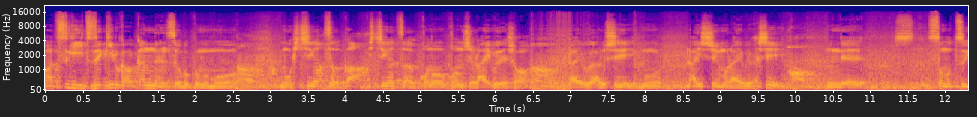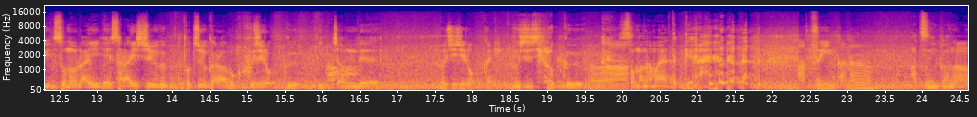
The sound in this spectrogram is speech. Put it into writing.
まあ、次いつできるか分かんないんですよ僕ももう、うもう7あ月そうか。7月はこの今週ライブでしょ、うライブがあるしもう来週もライブやし、ん。でそその次その来え再来週途中からは僕フジロック行っちゃうんで富士ロックに。フジロック。そんな名前やったっけ？暑いんかな。暑いんかな？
